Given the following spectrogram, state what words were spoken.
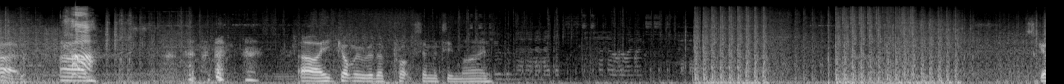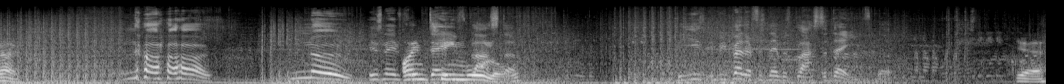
Oh. Um. oh, he got me with a proximity mine. Let's go. No! No! His name's I'm Dave Team Blaster. Warlord. It'd be, easy, it'd be better if his name was Blaster Dave, but... Yeah.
